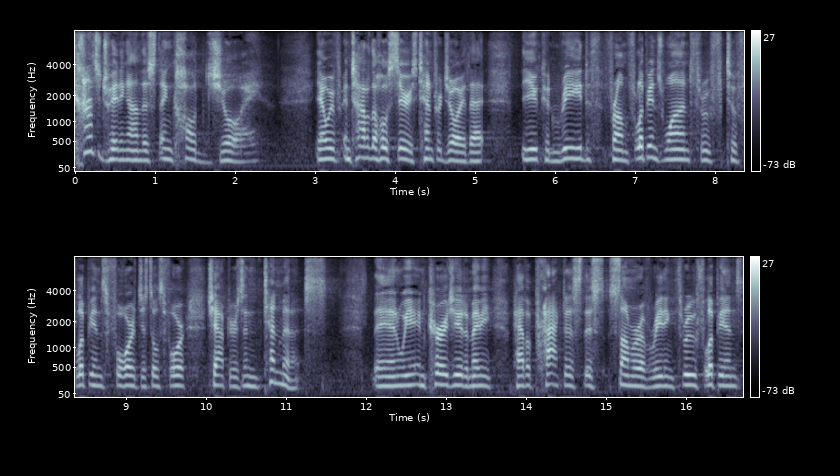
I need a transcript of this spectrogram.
concentrating on this thing called joy. You know, we've entitled the whole series 10 for Joy that you could read from Philippians 1 through to Philippians 4, just those four chapters in 10 minutes. And we encourage you to maybe have a practice this summer of reading through Philippians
